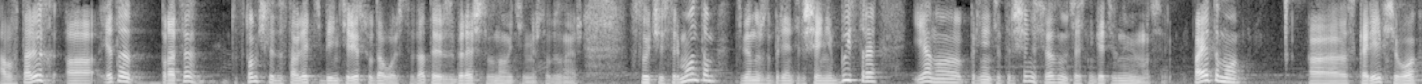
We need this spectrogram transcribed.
а во-вторых, а, это процесс в том числе доставляет тебе интерес и удовольствие, да, ты разбираешься в новой теме, что ты знаешь. В случае с ремонтом тебе нужно принять решение быстро, и оно, принятие этого решения связано у тебя с негативными эмоциями. Поэтому, а, скорее всего,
